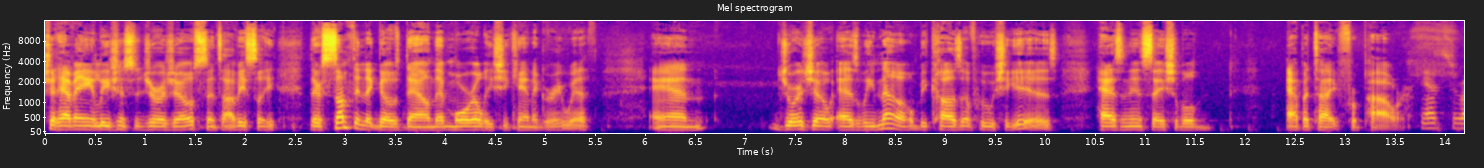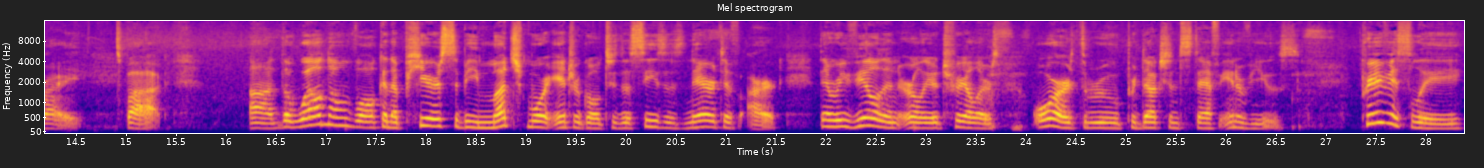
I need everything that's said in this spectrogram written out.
should have any allegiance to Georgiou, since obviously there's something that goes down that morally she can't agree with. And Georgiou, as we know, because of who she is, has an insatiable appetite for power. That's right. Spock. Uh, the well known Vulcan appears to be much more integral to the season's narrative arc than revealed in earlier trailers or through production staff interviews. Previously,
